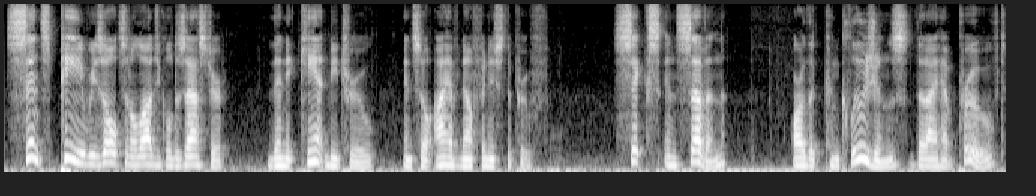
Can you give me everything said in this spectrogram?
Since P results in a logical disaster, then it can't be true, and so I have now finished the proof. 6 and 7 are the conclusions that I have proved,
